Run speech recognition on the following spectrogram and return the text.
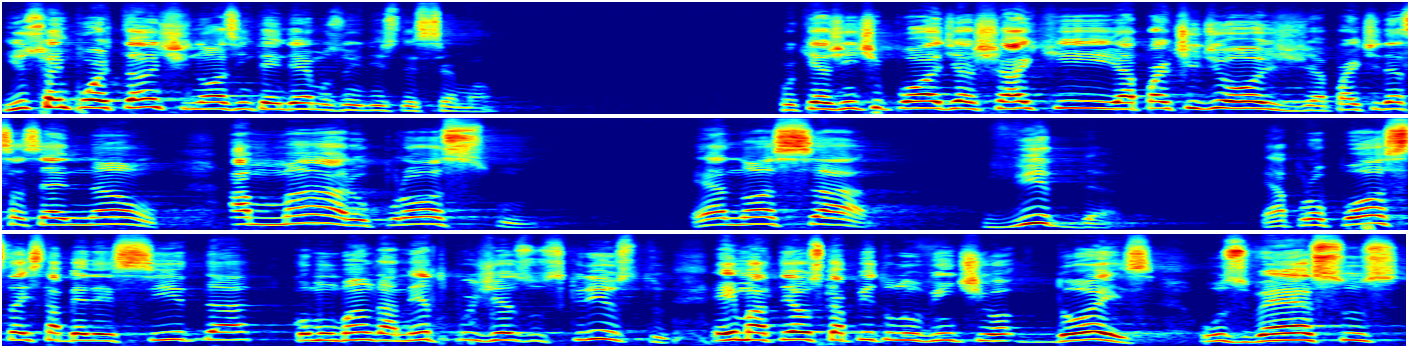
Isso é importante nós entendermos no início desse sermão. Porque a gente pode achar que a partir de hoje, a partir dessa série, não. Amar o próximo é a nossa vida, é a proposta estabelecida como mandamento por Jesus Cristo em Mateus capítulo 22, os versos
